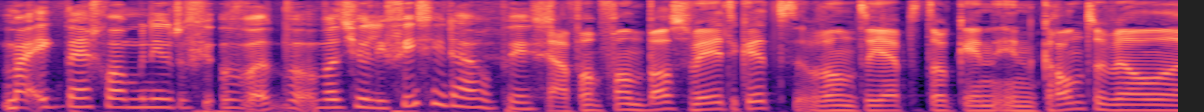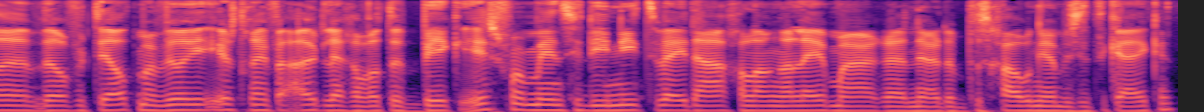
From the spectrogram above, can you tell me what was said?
Maar ik ben gewoon benieuwd of, wat, wat jullie visie daarop is. Ja, van, van Bas weet ik het, want je hebt het ook in, in kranten wel, uh, wel verteld. Maar wil je eerst nog even uitleggen wat het BIC is voor mensen die niet twee dagen lang alleen maar uh, naar de beschouwing hebben zitten kijken?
